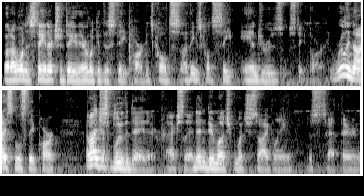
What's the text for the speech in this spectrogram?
but I wanted to stay an extra day there, look at this state park. It's called, I think it's called St. Andrews State Park. Really nice little state park. And I just blew the day there, actually. I didn't do much much cycling, just sat there and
